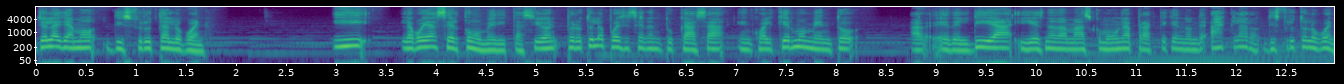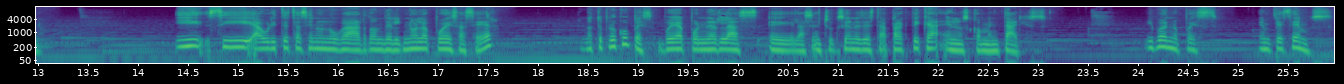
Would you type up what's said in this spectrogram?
yo la llamo disfruta lo bueno. Y la voy a hacer como meditación, pero tú la puedes hacer en tu casa en cualquier momento eh, del día y es nada más como una práctica en donde, ah, claro, disfruto lo bueno. Y si ahorita estás en un lugar donde no la puedes hacer, no te preocupes, voy a poner las, eh, las instrucciones de esta práctica en los comentarios. Y bueno, pues empecemos.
